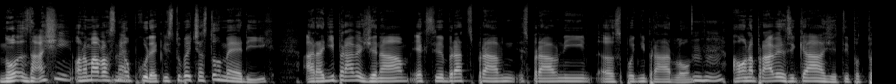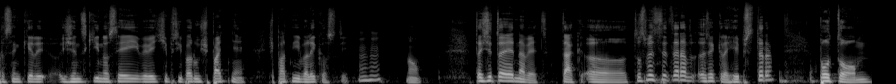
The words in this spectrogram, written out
No, znáš ji? Ona má vlastně Ne. vystupuje často v médiích a radí právě ženám, jak si vybrat správný, správný uh, spodní prádlo. Mm-hmm. A ona právě říká, že ty podprsenky ženský nosí ve většině případů špatně, špatné velikosti. Mhm. No. Takže to je jedna věc. Tak, uh, to jsme si teda řekli hipster, potom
